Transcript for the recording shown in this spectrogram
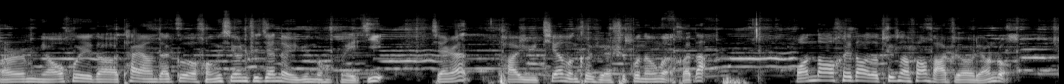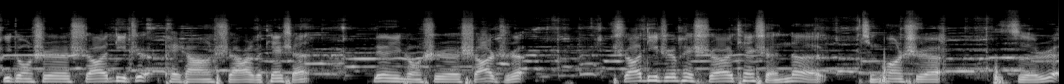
而描绘的太阳在各恒星之间的运动轨迹。显然，它与天文科学是不能吻合的。黄道、黑道的推算方法主要有两种，一种是十二地支配上十二个天神，另一种是十二值。十二地支配十二天神的情况是：子日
